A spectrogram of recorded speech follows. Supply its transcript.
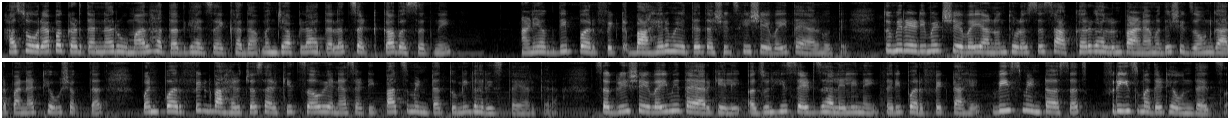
हा सोऱ्या पकडताना रुमाल हातात घ्यायचा एखादा म्हणजे आपल्या हाताला चटका बसत नाही. आणि अगदी परफेक्ट बाहेर मिळते तशीच ही शेवई तयार होते. तुम्ही रेडीमेड शेवई आणून थोडंसं साखर घालून पाण्यामध्ये शिजवून गार पाण्यात ठेवू शकतात. पण परफेक्ट बाहेरच्यासारखी चव येण्यासाठी पाच मिनिटात तुम्ही घरीच तयार करा. सगळी शेवई मी तयार केली अजून ही सेट झालेली नाही तरी परफेक्ट आहे. वीस मिनटं असंच फ्रीजमध्ये ठेवून द्यायचं.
